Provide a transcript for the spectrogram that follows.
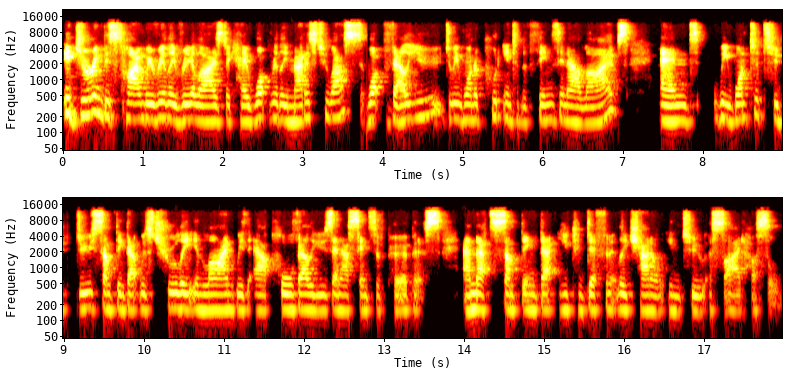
it, during this time, we really realized okay, what really matters to us? What value do we want to put into the things in our lives? And we wanted to do something that was truly in line with our core values and our sense of purpose. And that's something that you can definitely channel into a side hustle.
